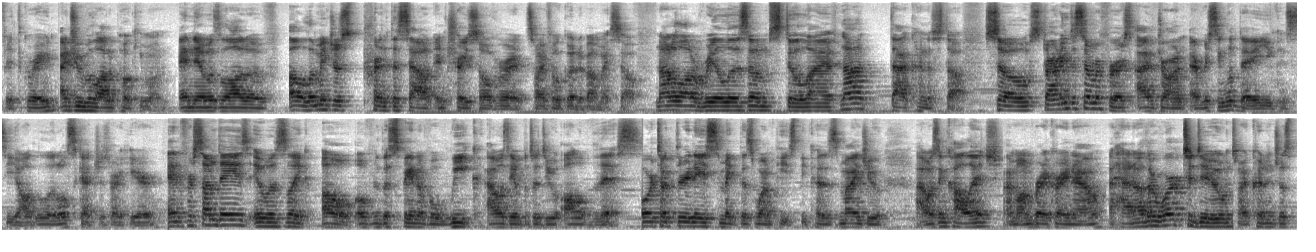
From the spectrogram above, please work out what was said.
fifth grade, I drew a lot of Pokemon. And it was a lot of, oh, let me just print this out and trace over it so I feel good about myself. Not a lot of realism, still life, not that kind of stuff. So starting December 1st, I've drawn every single day. You can see all the little sketches right here. And for some days, it was like, oh, over the span of a week, I was able to do all of this. Or it took three days to make this one piece because mind you, I was in college, I'm on break right now. I had other work to do, so I couldn't just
